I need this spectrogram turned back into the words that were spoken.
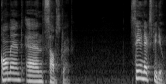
comment and subscribe. See you next video.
